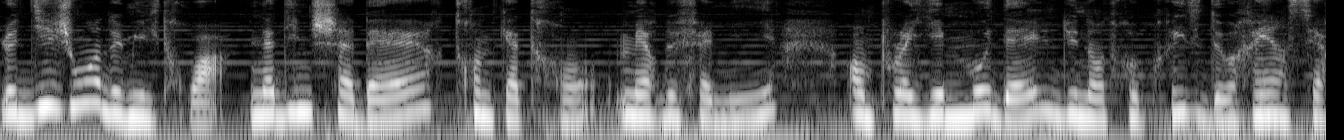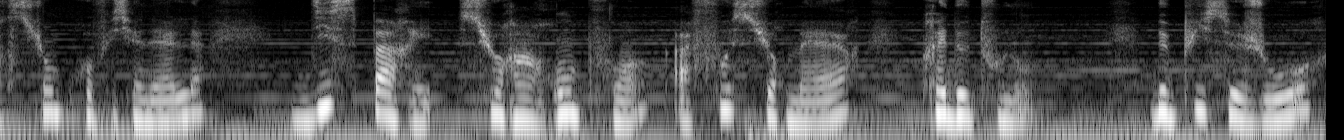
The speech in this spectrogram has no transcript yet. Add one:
Le 10 juin 2003, Nadine Chabert, 34 ans, mère de famille, employée modèle d'une entreprise de réinsertion professionnelle, disparaît sur un rond-point à Fos-sur-Mer, près de Toulon. Depuis ce jour,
